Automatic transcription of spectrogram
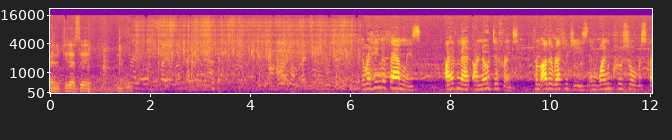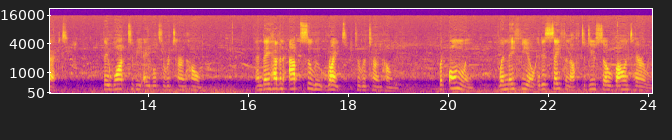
The Rohingya families I have met are no different from other refugees in one crucial respect. They want to be able to return home. And they have an absolute right to return home. But only when they feel it is safe enough to do so voluntarily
